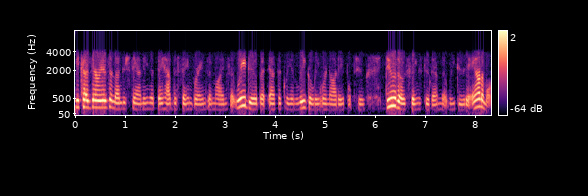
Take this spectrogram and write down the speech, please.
because there is an understanding that they have the same brains and minds that we do, but ethically and legally we're not able to do those things to them that we do to animals.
